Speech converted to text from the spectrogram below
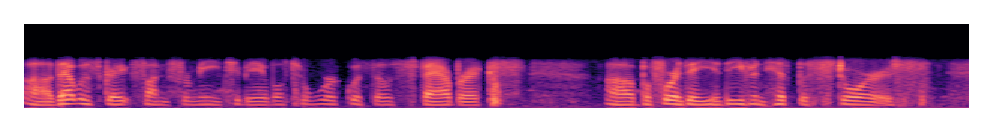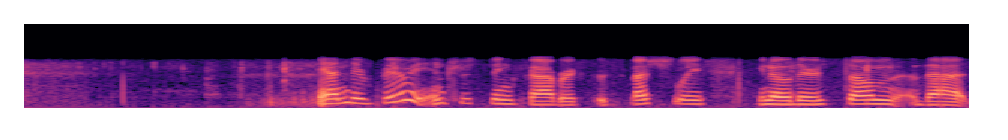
uh, that was great fun for me to be able to work with those fabrics uh, before they had even hit the stores. And they're very interesting fabrics, especially, you know, there's some that,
